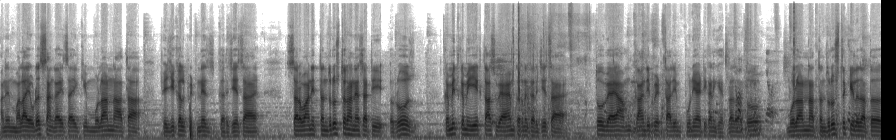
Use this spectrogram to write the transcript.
आणि मला एवढंच सांगायचं आहे की मुलांना आता फिजिकल फिटनेस गरजेचा आहे. सर्वांनी तंदुरुस्त राहण्यासाठी रोज कमीत कमी एक तास व्यायाम करणं गरजेचं आहे. तो व्यायाम गांधीपेठ तालीम पुणे या ठिकाणी घेतला जातो. मुलांना तंदुरुस्त केलं जातं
